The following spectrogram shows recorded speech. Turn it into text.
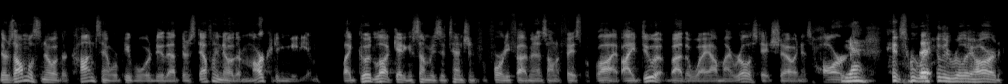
there's almost no other content where people would do that. There's definitely no other marketing medium. Like, good luck getting somebody's attention for 45 minutes on a Facebook Live. I do it, by the way, on my real estate show, and it's hard. Yeah. It's really, really hard.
